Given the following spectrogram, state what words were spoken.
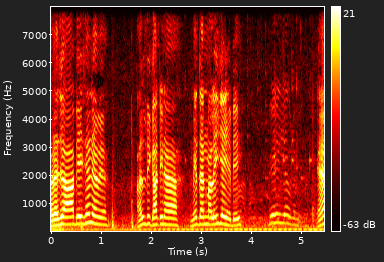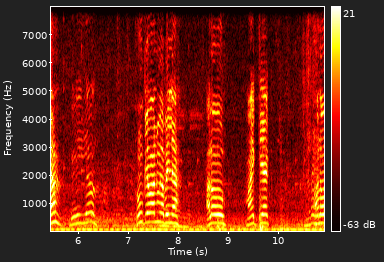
અને જો આ બે છે ને હવે હલ્દી ઘાટીના મેદાનમાં લઈ જઈએ બે. હે? બે જાવ શું કહેવાનું હે પહેલા? હાલો માઇક ચેક હાલો.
